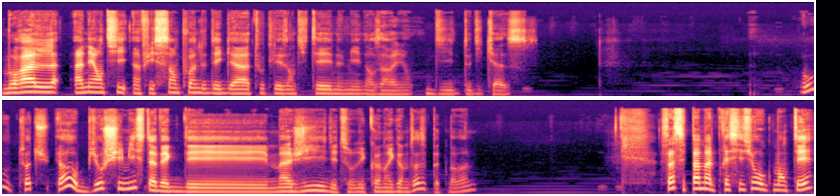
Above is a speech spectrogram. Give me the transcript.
Morale anéanti. Inflige 100 points de dégâts à toutes les entités ennemies dans un rayon dit de 10 cases. Oh, toi tu... Oh, biochimiste avec des magies, des, des conneries comme ça, ça peut être pas mal. Ça, c'est pas mal. Précision augmentée.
